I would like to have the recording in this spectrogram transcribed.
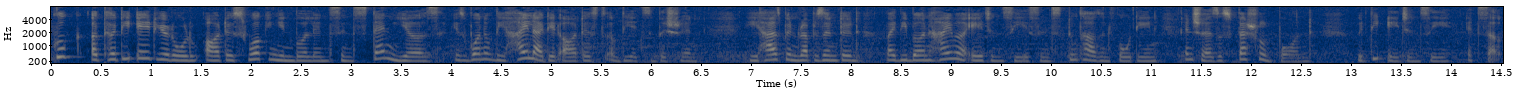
Cook, a 38 year old artist working in Berlin since 10 years, is one of the highlighted artists of the exhibition. He has been represented by the Bernheimer Agency since 2014 and shares a special bond with the agency itself.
